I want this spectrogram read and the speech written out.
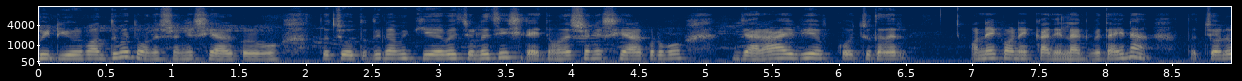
ভিডিওর মাধ্যমে তোমাদের সঙ্গে শেয়ার করব। তো চোদ্দ দিন আমি কীভাবে চলেছি, সেটাই তোমাদের সঙ্গে শেয়ার করব। যারা আইভিএফ করছ, তাদের অনেক অনেক কাজে লাগবে, তাই না? তো চলো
